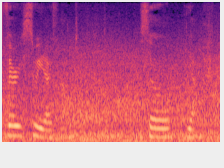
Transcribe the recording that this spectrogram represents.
very sweet, I found. So, yeah.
